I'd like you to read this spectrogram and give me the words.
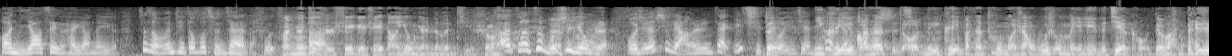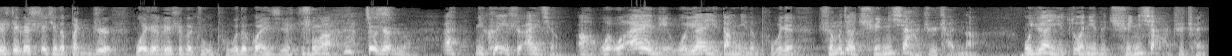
哦，你要这个还要那个，这种问题都不存在了。反正就是谁给谁当佣人的问题，是吧？啊，这这不是佣人，我觉得是两个人在一起做一件你特别可以把它好的事情。哦，你可以把它涂抹上无数美丽的借口，对吧？但是这个事情的本质，我认为是个主仆的关系，是吧？就是是哎，你可以是爱情啊，我我爱你，我愿意当你的仆人。什么叫裙下之臣呢？我愿意做你的裙下之臣。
